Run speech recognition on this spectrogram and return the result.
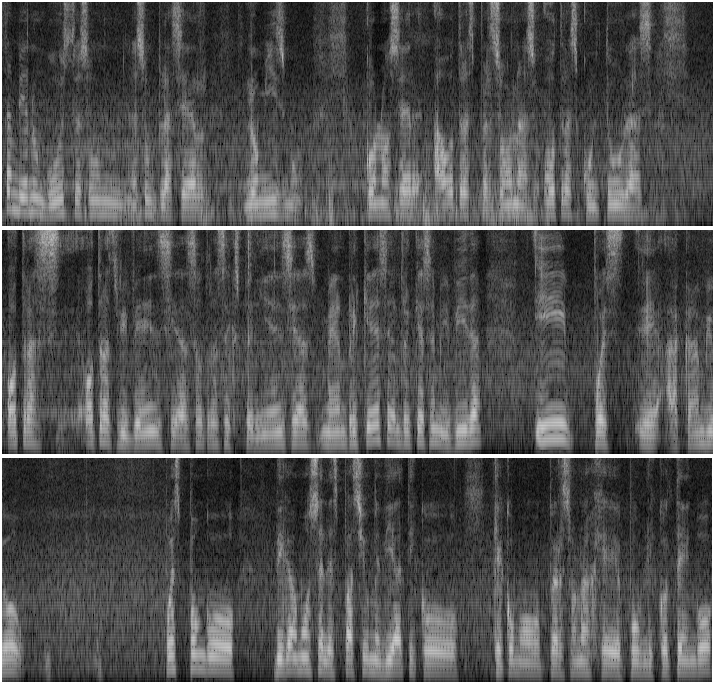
también un gusto, es un, placer lo mismo, conocer a otras personas, otras culturas, otras, otras vivencias, otras experiencias, me enriquece, enriquece mi vida y pues eh, a cambio pues pongo digamos, el espacio mediático que como personaje público tengo,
